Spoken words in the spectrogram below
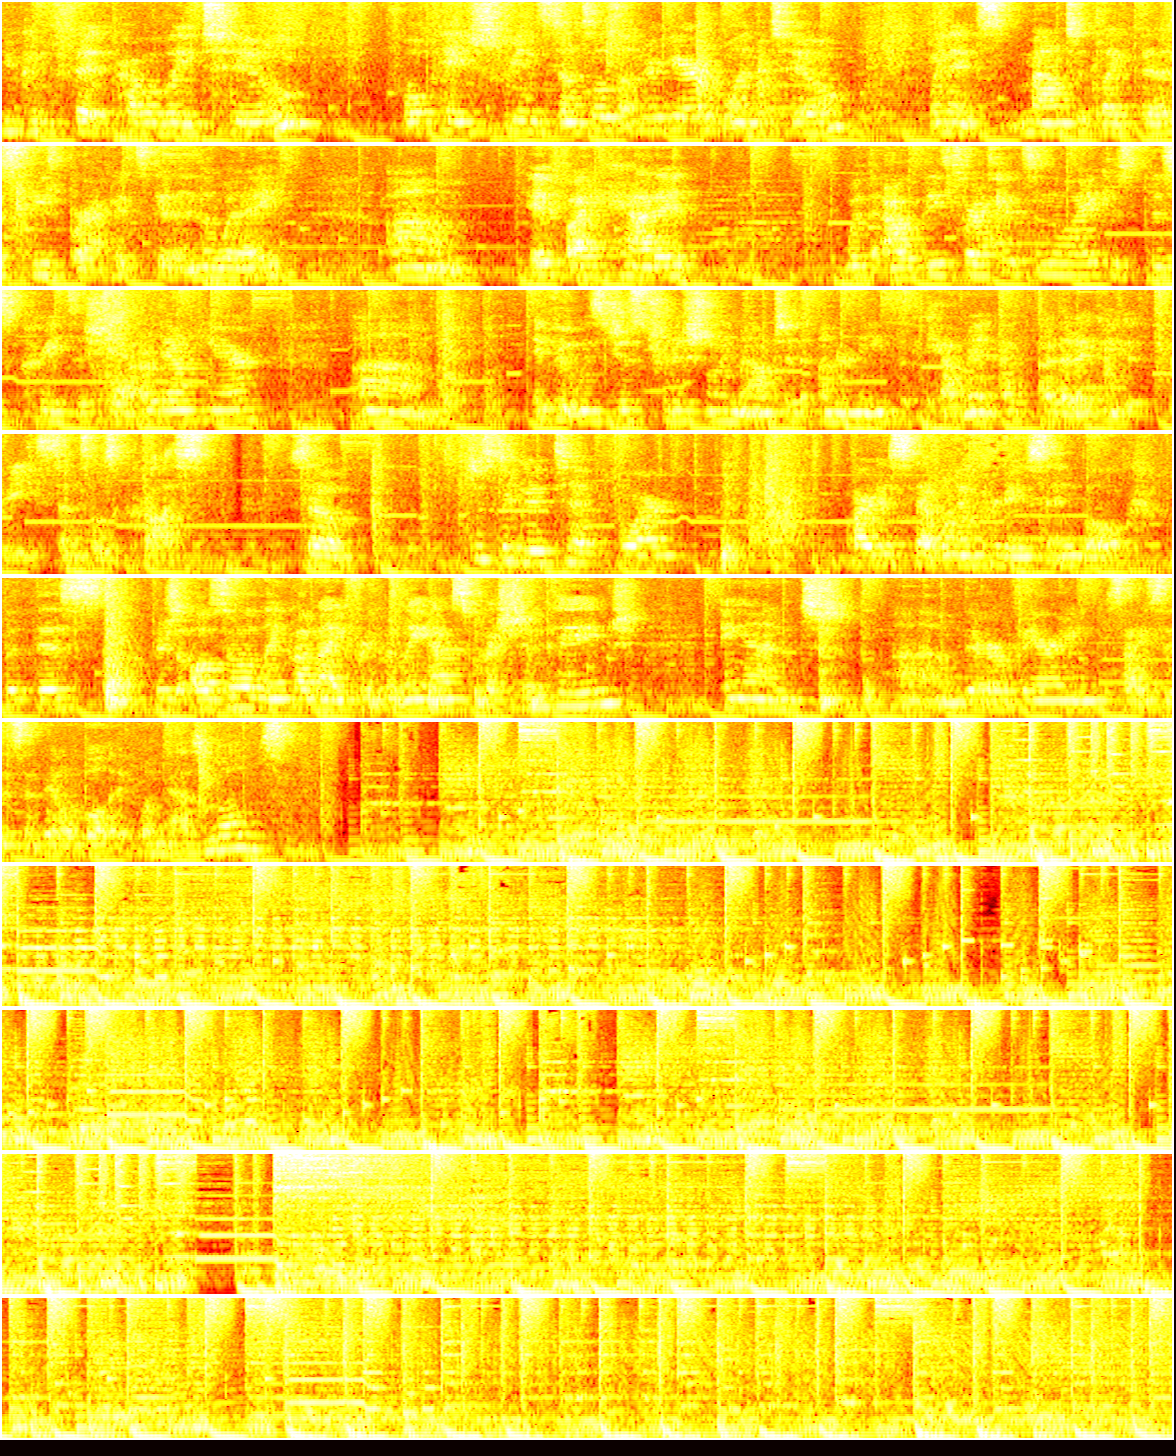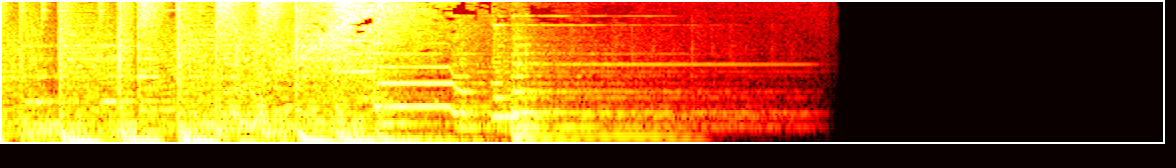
you can fit probably two full page screen stencils under here, one, two. When it's mounted like this, these brackets get in the way. Um, if I had it without these brackets in the way, because this creates a shadow down here, um, if it was just traditionally mounted underneath a cabinet, I, I bet I could get three stencils across. So just a good tip for artists that want to produce in bulk. But this, there's also a link on my frequently asked question page and um, there are varying sizes available at 1,000 bulbs.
